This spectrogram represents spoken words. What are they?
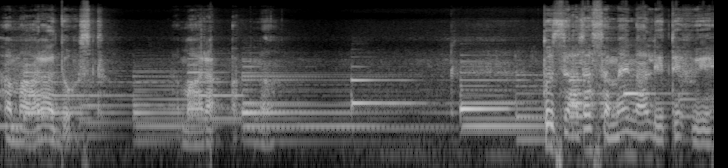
हमारा दोस्त। हमारा अपना। तो ज़्यादा समय ना लेते हुए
